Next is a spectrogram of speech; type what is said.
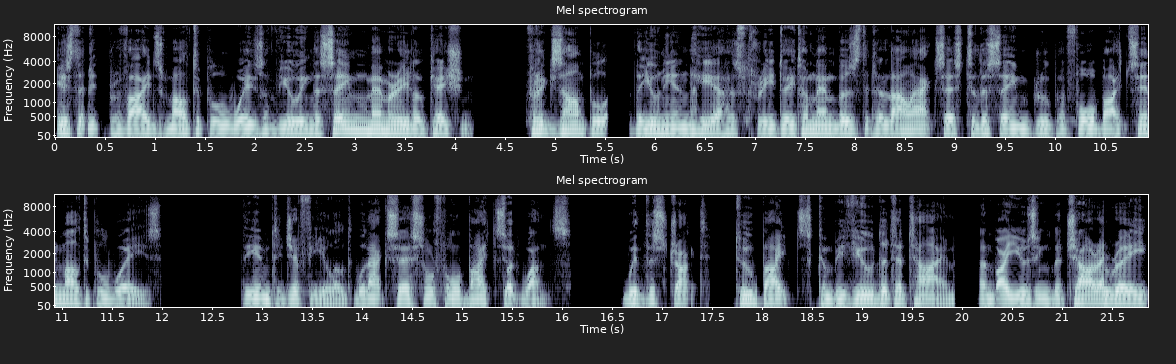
is that it provides multiple ways of viewing the same memory location. For example, the union here has three data members that allow access to the same group of 4 bytes in multiple ways the integer field will access all 4 bytes at once. With the struct, 2 bytes can be viewed at a time, and by using the char array,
